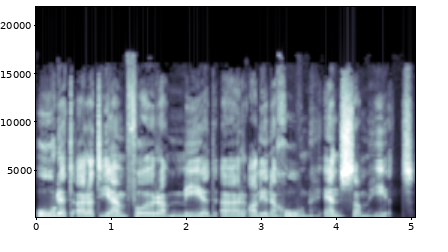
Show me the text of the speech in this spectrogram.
Ordet är att jämföra med är alienation, ensamhet,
